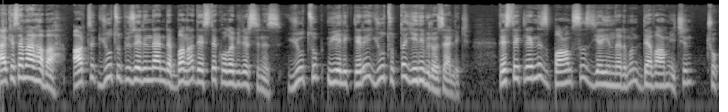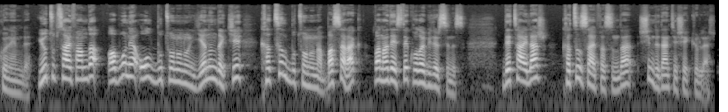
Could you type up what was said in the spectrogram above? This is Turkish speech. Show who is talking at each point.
Speaker 1: Herkese merhaba. Artık YouTube üzerinden de bana destek olabilirsiniz. YouTube üyelikleri YouTube'da yeni bir özellik. Destekleriniz bağımsız yayınlarımın devamı için çok önemli. YouTube sayfamda abone ol butonunun yanındaki katıl butonuna basarak bana destek olabilirsiniz. Detaylar katıl sayfasında. Şimdiden teşekkürler.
